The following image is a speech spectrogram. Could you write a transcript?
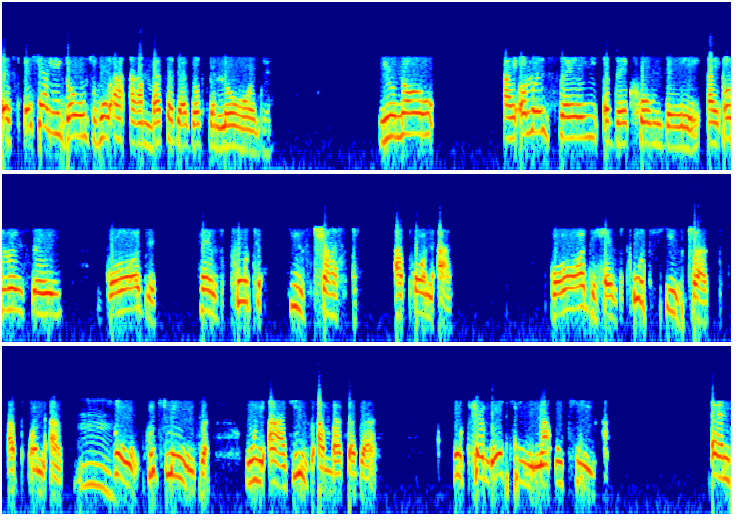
especially those who are ambassadors of the Lord. You know, I always say back home there, I always say God has put his trust upon us. God has put his trust upon us. Mm. So, which means we are his ambassadors. Uthembe thina uThixo. And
